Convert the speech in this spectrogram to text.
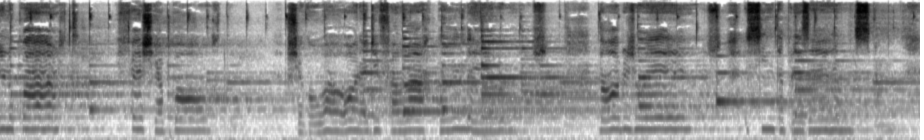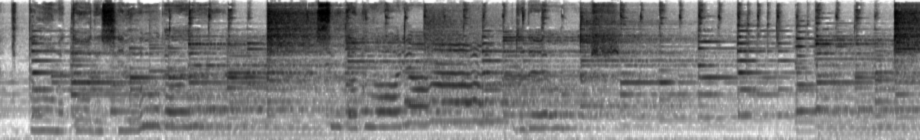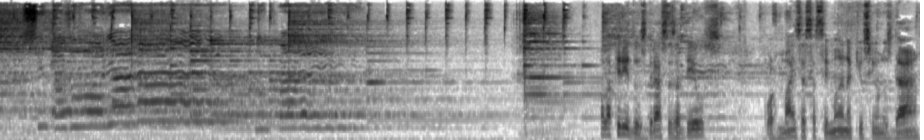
Entre no quarto e feche a porta. Chegou a hora de falar com Deus. Dobre os joelhos e sinta a presença que toma todo esse lugar. Sinta a glória Olá, queridos, graças a Deus por mais essa semana que o Senhor nos dá.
